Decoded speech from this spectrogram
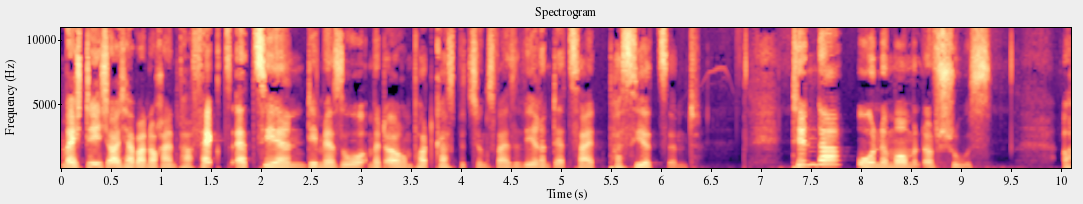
möchte ich euch aber noch ein paar Facts erzählen, die mir so mit eurem Podcast beziehungsweise während der Zeit passiert sind. Tinder ohne Moment of Shoes. Oh,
